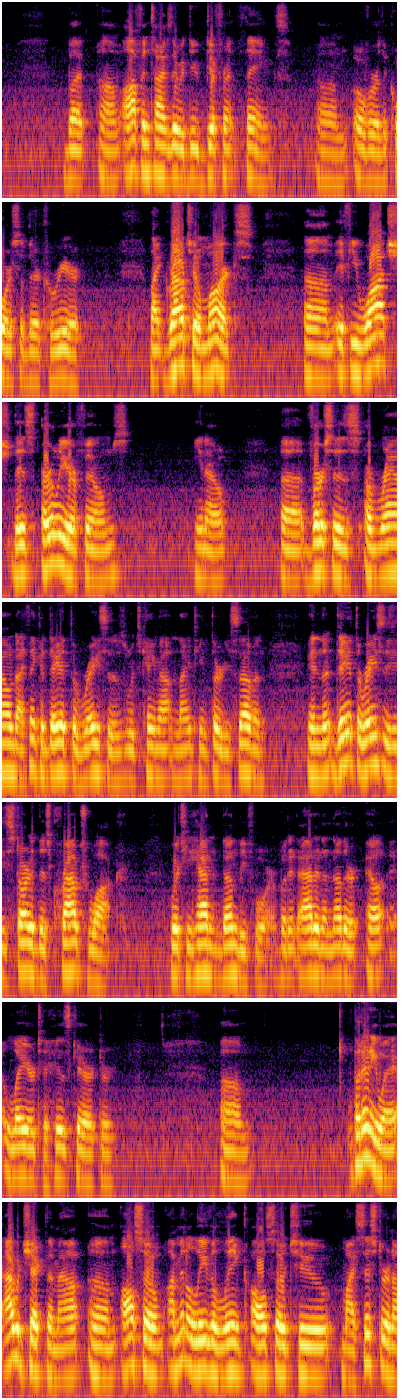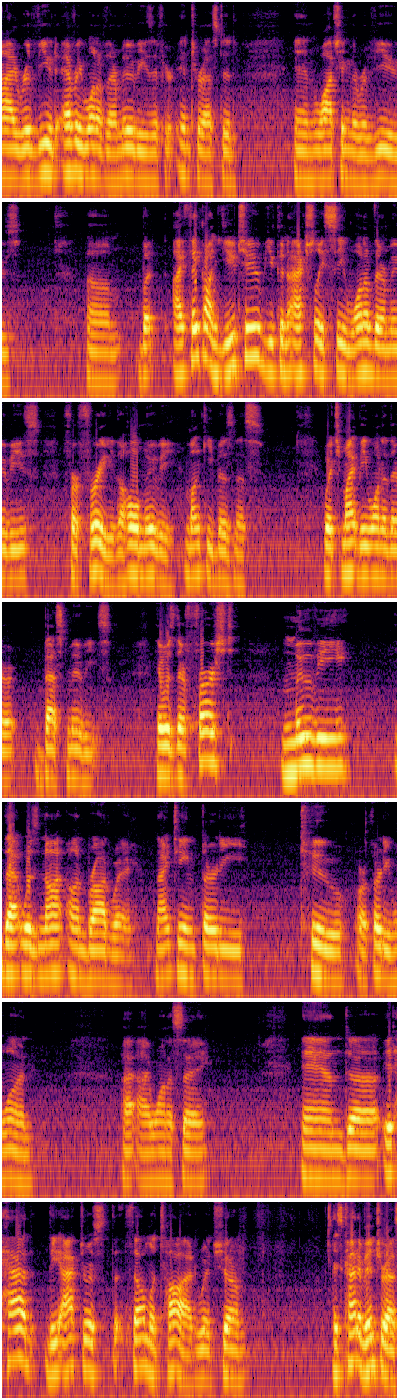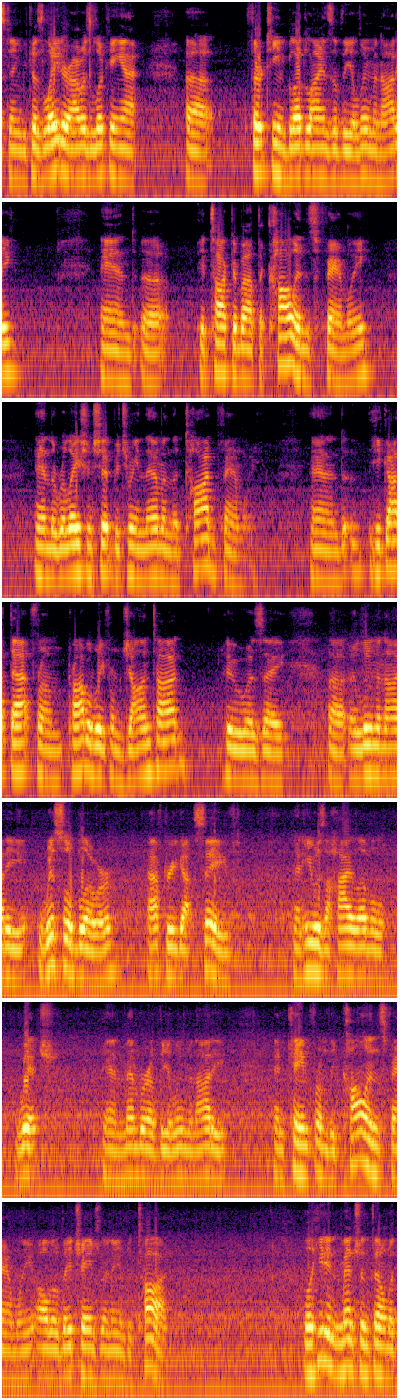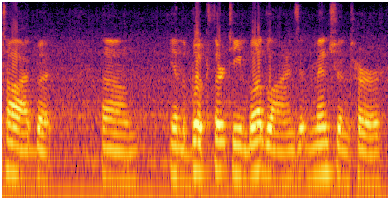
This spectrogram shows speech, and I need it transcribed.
But um, oftentimes they would do different things um, over the course of their career. Like Groucho Marx, um, if you watch his earlier films, you know, uh, versus around, I think, A Day at the Races, which came out in 1937. In The Day at the Races, he started this crouch walk, which he hadn't done before, but it added another layer to his character. Um, but anyway, I would check them out. Um, also, I'm going to leave a link also to my sister and I reviewed every one of their movies if you're interested in watching the reviews. Um, but I think on YouTube you can actually see one of their movies for free, the whole movie, Monkey Business, which might be one of their best movies. It was their first movie that was not on Broadway, 1932 or 31, I, I want to say. And uh, it had the actress Th- Thelma Todd, which um, is kind of interesting because later I was looking at uh, 13 Bloodlines of the Illuminati, and uh, it talked about the Collins family and the relationship between them and the Todd family. And he got that from probably from John Todd, who was a uh, Illuminati whistleblower after he got saved, and he was a high level witch and member of the Illuminati. And came from the Collins family, although they changed their name to Todd. Well, he didn't mention Thelma Todd, but um, in the book 13 Bloodlines, it mentioned her,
